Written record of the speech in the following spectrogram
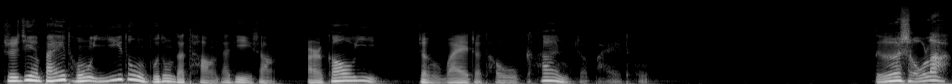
只见白瞳一动不动地躺在地上，而高义正歪着头看着白瞳。得手了。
